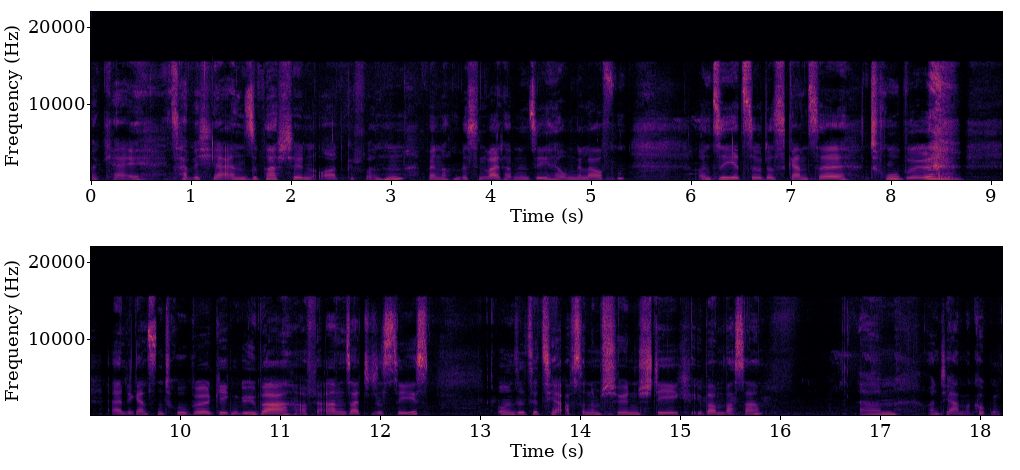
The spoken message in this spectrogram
Okay, jetzt habe ich hier einen super schönen Ort gefunden. Bin noch ein bisschen weiter um den See herumgelaufen und sehe jetzt so das ganze Trubel, äh, den ganzen Trubel gegenüber auf der anderen Seite des Sees und sitze jetzt hier auf so einem schönen Steg über dem Wasser. Ähm, und ja, mal gucken.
